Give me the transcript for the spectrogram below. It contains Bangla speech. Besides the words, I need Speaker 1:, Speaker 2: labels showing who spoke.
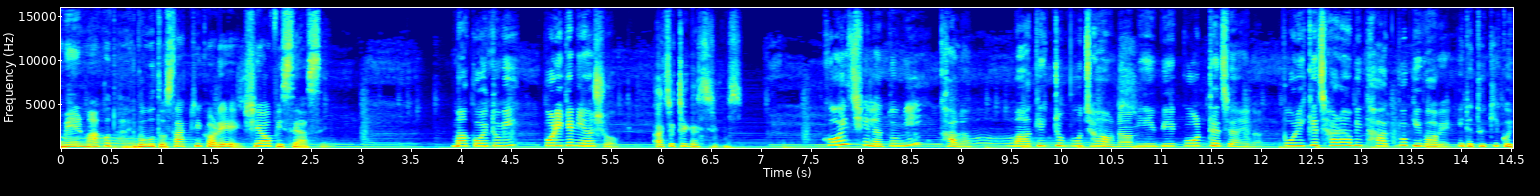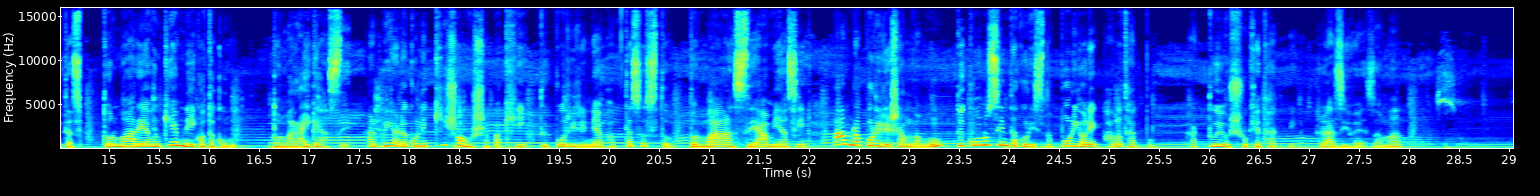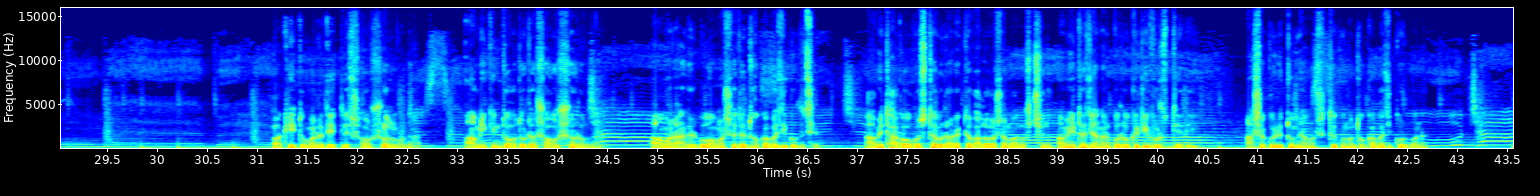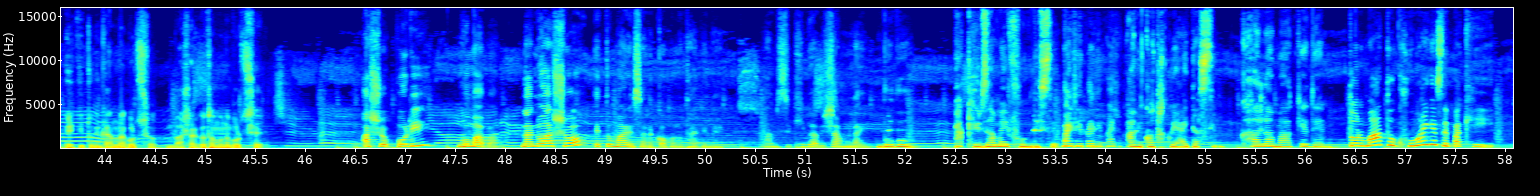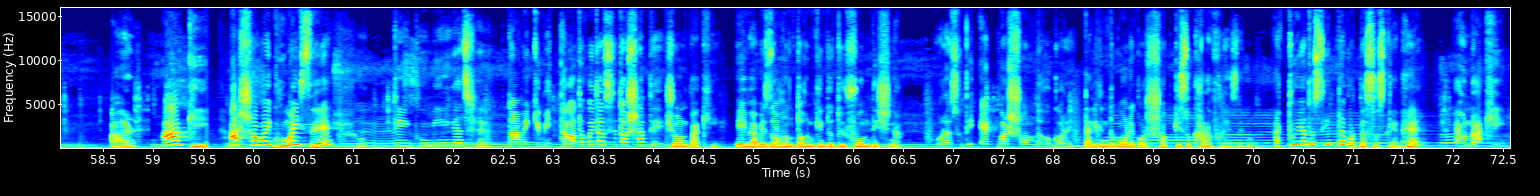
Speaker 1: মেয়ের মা কোথায়? বহু তো চাকরি করে সে অফিসে আছে।
Speaker 2: মা কই তুমি? পরীকে নিয়ে আসো।
Speaker 3: আচ্ছা ঠিক আছে ঠিক আছে।
Speaker 2: কই ছিলা তুমি? খালা। মাকে একটু বুঝাও না আমি এই বিয়ে করতে চাই না। পরীকে ছাড়া আমি থাকব কীভাবে?
Speaker 1: এটা তুই কি কইতাছ? তোর মারে এখন কেমনি এই কথা কমু? তোর মা রাইগা আছে। আর বিয়াটা করলে কি সমস্যা পাখি? তুই পরিরে নিয়ে ভাবতাছস তো? তোর মা আছে আমি আছি। আমরা পরিরে সামলামু। তুই কোনো চিন্তা করিস না পরি অনেক ভালো থাকব। আর তুইও সুখে থাকবি। রাজি হয়ে যা মা।
Speaker 4: পাখি তোমার দেখলে সহজ সরল মনে হয়। আমি কিন্তু অতটা সহজ সরল না। আমার আগের বউ আমার সাথে ধোকাবাজি করেছে। আমি থাকা অবস্থায় ওর আরেকটা ভালোবাসার মানুষ ছিল আমি এটা জানার পর ওকে ডিভোর্স দিয়ে দিই। আশা করি তুমি আমার সাথে কোনো ধোকাবাজি করবে না। এ কি তুমি কান্না করছ? বাসার কথা মনে পড়ছে?
Speaker 3: আসো পরি ঘুমাবা। নানু আসো। এ তোমার এছাড়া কখনো থাকে না আমি যে কীভাবে সামলাই।
Speaker 1: বুবু। পাখির জামাই ফোন দিছে।
Speaker 3: বাইরে বাইরে বাইরে।
Speaker 1: আমি কথা কই আইতাছি।
Speaker 2: খালা মাকে দেন।
Speaker 1: তোর মা তো ঘুমাই গেছে পাখি।
Speaker 2: আর
Speaker 1: আর কি? আর সবাই ঘুমাইছে?
Speaker 2: সত্যি ঘুমিয়ে গেছে।
Speaker 1: তো আমি কি মিথ্যা কথা কইতাছি তোর সাথে? শোন পাখি এইভাবে যখন তখন কিন্তু তুই ফোন দিস না। ওরা যদি একবার সন্দেহ করে। তাহলে কিন্তু মনে কর সবকিছু খারাপ হয়ে যাবে। আর তুই এত চিন্তা করতেছিস কেন হ্যাঁ? এখন রাখি।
